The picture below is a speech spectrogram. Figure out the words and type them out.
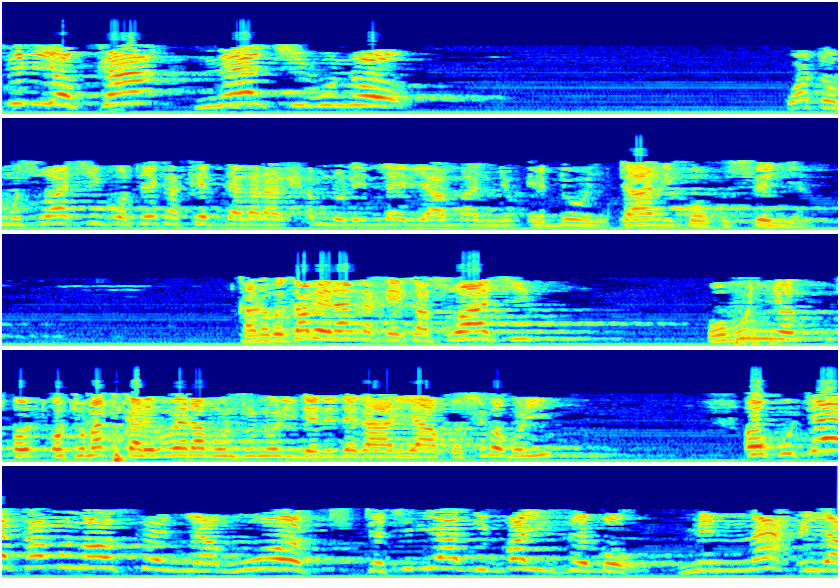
si byokka n'ekibuno. Kwata omuswaki gwoteekako eddagala alhamdulillah eryamannyo eddungi tandika okusenya kano bwe kabeera nga ke kaswaki obunnyo otomatikale bubeera buntunulidde n'eddagala lyako si bwe guli okuteekamu n'osenya bwoti tekiri advisable min nahiya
